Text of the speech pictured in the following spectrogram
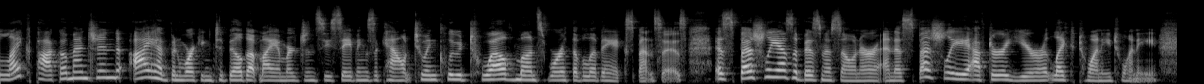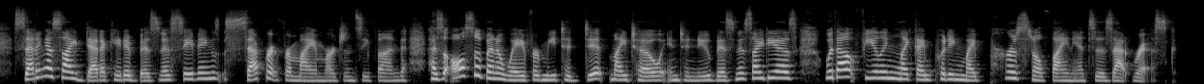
Like Paco mentioned, I have been working to build up my emergency savings account to include 12 months worth of living expenses, especially as a business owner and especially after a year like 2020. Setting aside dedicated business savings separate from my emergency fund has also been a way for me to dip my toe into new business ideas without feeling like I'm putting my personal finances at risk.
